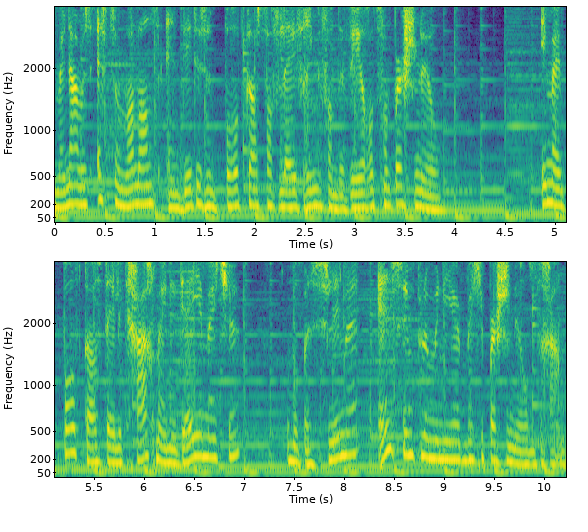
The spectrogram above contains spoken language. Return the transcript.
Mijn naam is Esther Malland en dit is een podcastaflevering van de Wereld van Personeel. In mijn podcast deel ik graag mijn ideeën met je om op een slimme en simpele manier met je personeel om te gaan.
